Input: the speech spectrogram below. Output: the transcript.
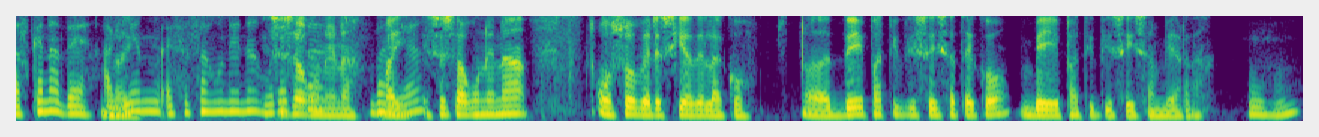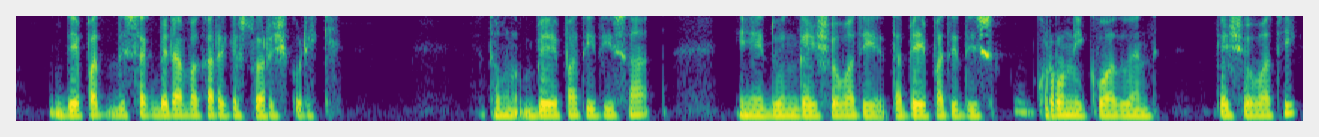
azkena de, Bai. agian ez ezagunena Ez ezagunena, bai, eh? ez ezagunena oso berezia delako. D hepatitisa izateko, B hepatitisa izan behar da. Mhm. D hepatitisak bera bakarrik ez du arriskurik. Eta bueno, B hepatitisa e, duen gaixo bati, eta B hepatitis kronikoa duen gaixo batik,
